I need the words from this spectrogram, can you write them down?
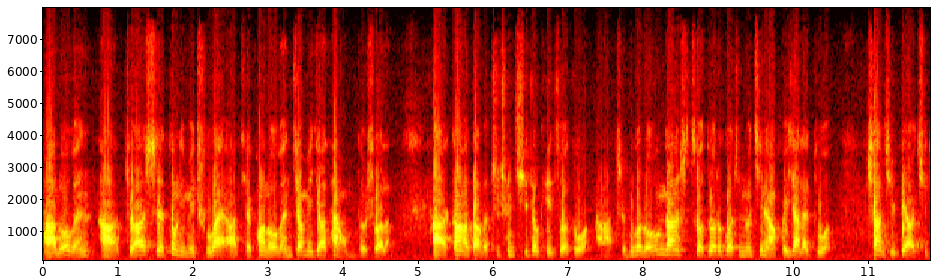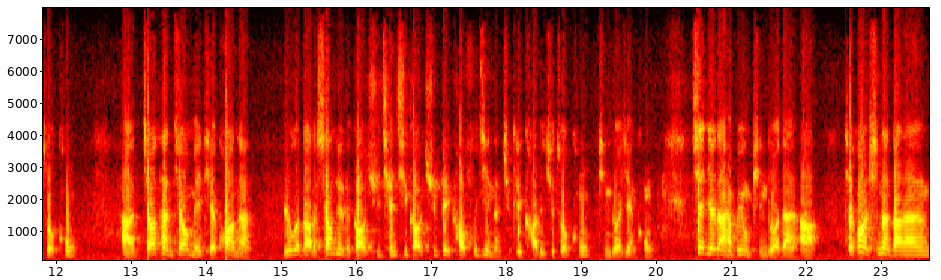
啊，螺纹啊，主要是动力煤除外啊，铁矿、螺纹、焦煤、焦炭我们都说了。啊，刚好到了支撑区都可以做多啊，只不过螺纹钢是做多的过程中尽量回下来多，上去不要去做空。啊，焦炭、焦煤、铁矿呢，如果到了相对的高区，前期高区背靠附近呢，就可以考虑去做空，平多见空。现阶段还不用平多单啊。铁矿石呢，当然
